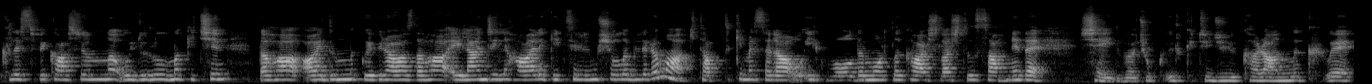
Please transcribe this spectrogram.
klasifikasyonuna uydurulmak için daha aydınlık ve biraz daha eğlenceli hale getirilmiş olabilir ama kitaptaki mesela o ilk Voldemort'la karşılaştığı sahne de şeydi böyle çok ürkütücü, karanlık ve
